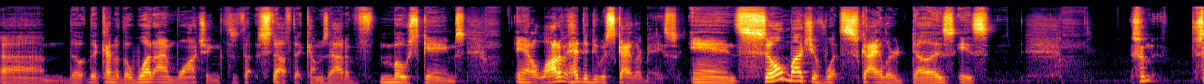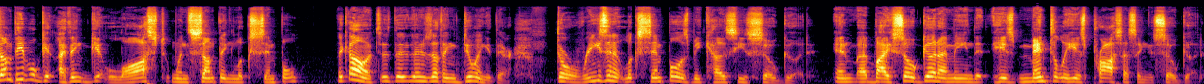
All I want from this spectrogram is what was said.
Um, the the kind of the what I'm watching st- stuff that comes out of most games, and a lot of it had to do with Skylar Mays. And so much of what Skylar does is some some people get I think get lost when something looks simple. Like oh, it's, there's nothing doing it there. The reason it looks simple is because he's so good. And by- so good, I mean that his mentally his processing is so good.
